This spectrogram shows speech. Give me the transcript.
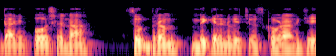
దాని పోషణ శుభ్రం మిగిలినవి చూసుకోవడానికి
